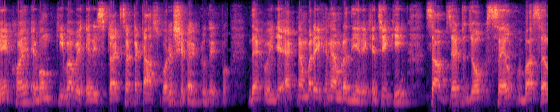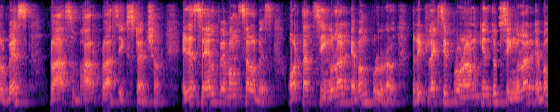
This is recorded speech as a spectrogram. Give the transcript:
মেক হয় এবং কীভাবে এর স্ট্রাকচারটা কাজ করে সেটা একটু দেখব। দেখো, এই যে এক নম্বরে এখানে আমরা দিয়ে রেখেছি কি? সাবজেক্ট যোগ সেলফ বা selves plus verb plus extension এই যে সেলফ এবং সেলবেস অর্থাৎ সিঙ্গুলার এবং প্লুরাল রিফ্লেক্সিভ প্রোনাউন কিন্তু সিঙ্গুলার এবং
